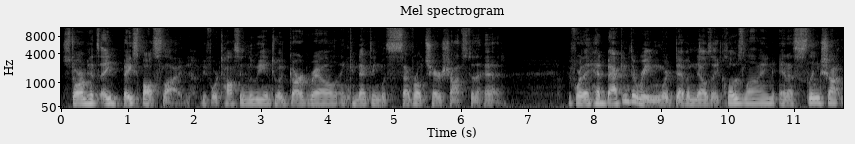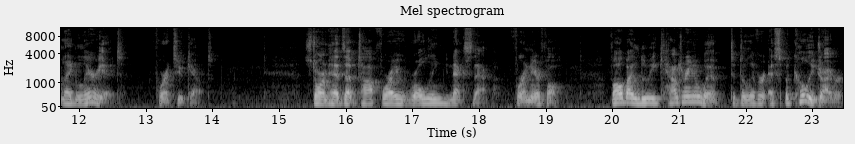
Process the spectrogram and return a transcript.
Storm hits a baseball slide before tossing Louis into a guardrail and connecting with several chair shots to the head before they head back into the ring where Devon nails a clothesline and a slingshot leg lariat for a two count. Storm heads up top for a rolling neck snap for a near fall, followed by Louis countering a whip to deliver a Spicolli driver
